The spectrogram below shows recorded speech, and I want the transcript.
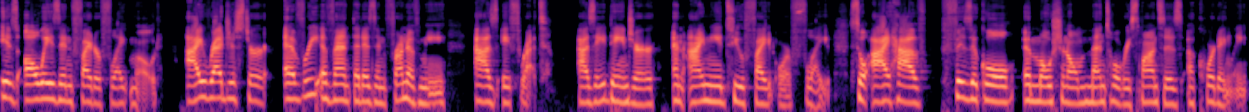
is always in fight or flight mode. I register every event that is in front of me as a threat, as a danger, and I need to fight or flight. So I have physical, emotional, mental responses accordingly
